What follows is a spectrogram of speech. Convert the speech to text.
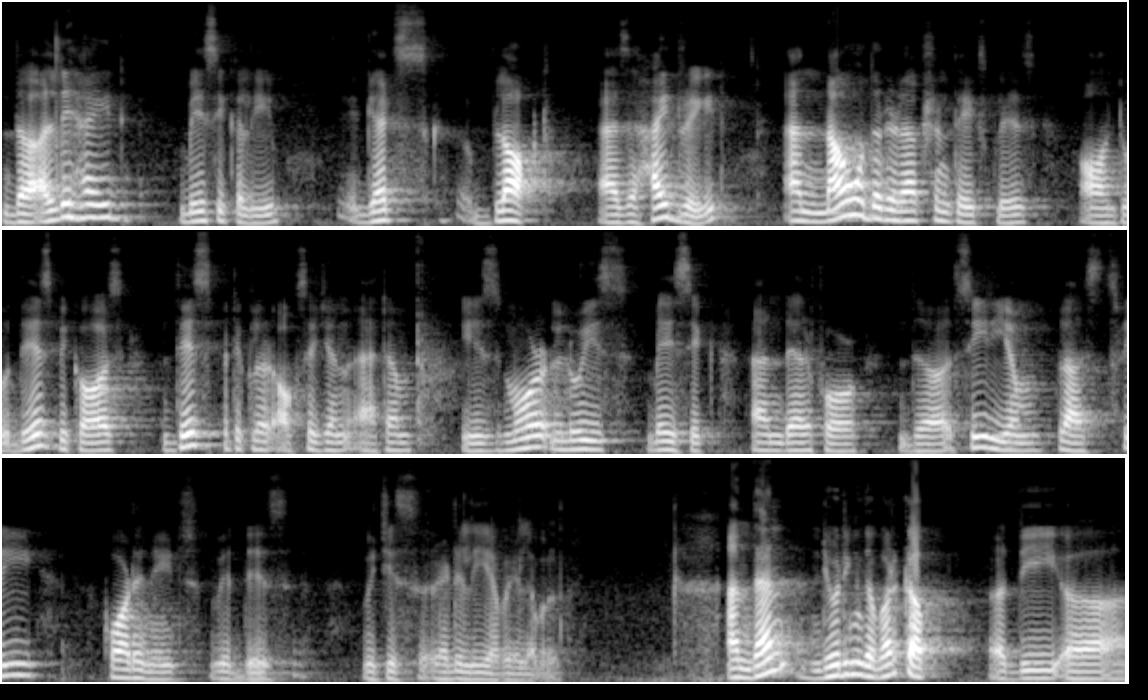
the aldehyde basically gets blocked as a hydrate and now the reduction takes place onto this because this particular oxygen atom is more Lewis basic and therefore the cerium plus 3 coordinates with this which is readily available. And then during the workup uh, the, uh,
